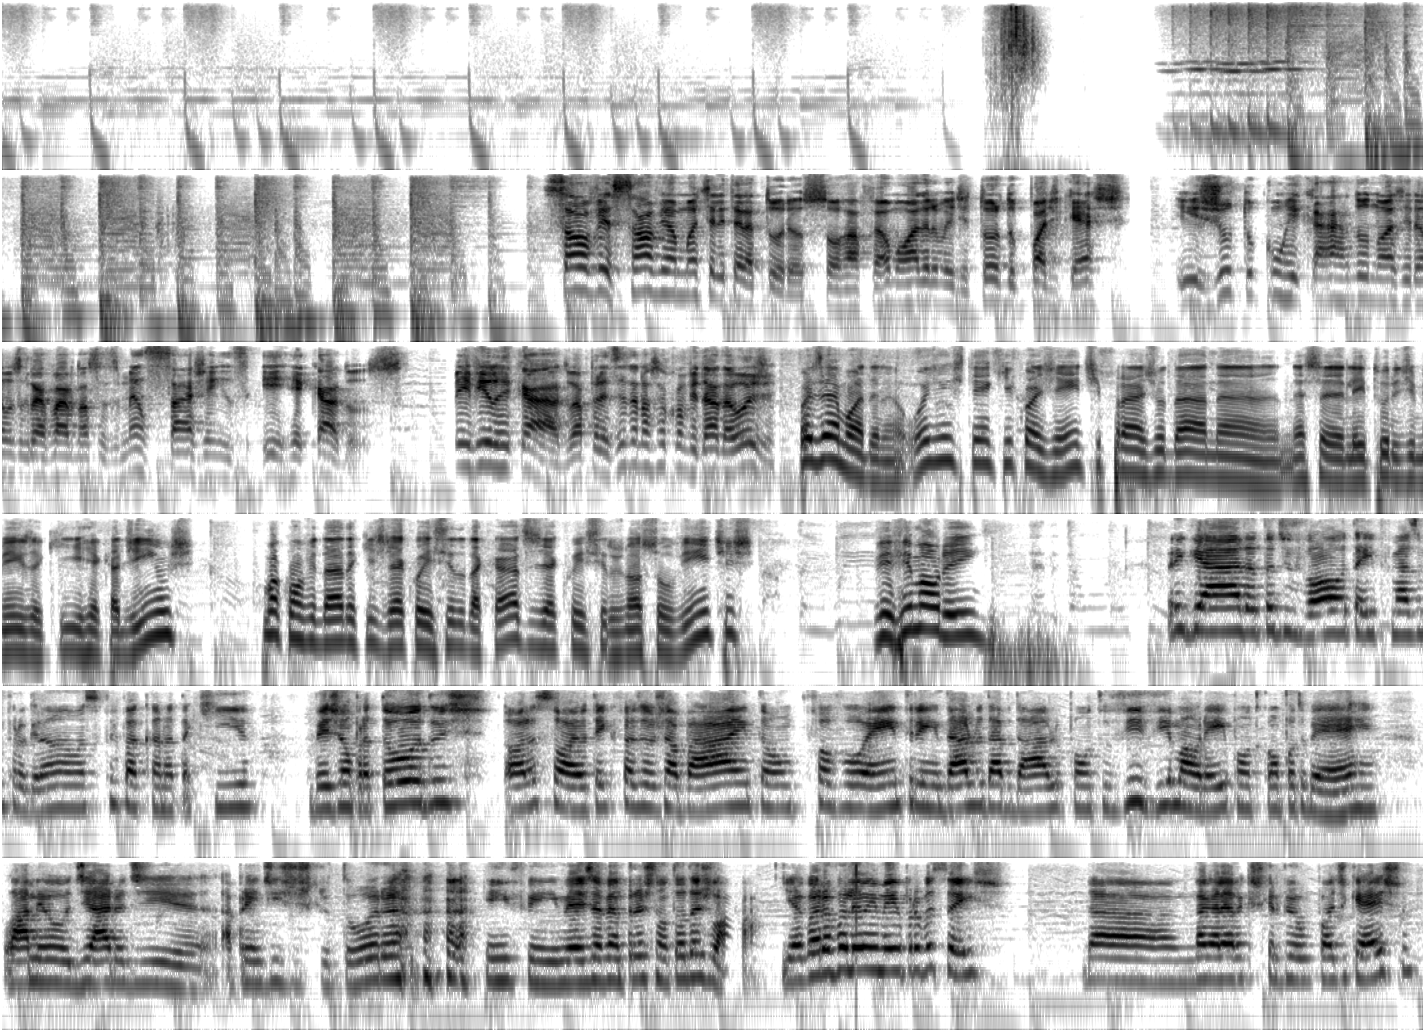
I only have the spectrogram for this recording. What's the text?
Salve, salve amante da literatura! Eu sou Rafael Moder, o editor do podcast, e junto com o Ricardo nós iremos gravar nossas mensagens e recados. Bem-vindo, Ricardo. Apresenta a nossa convidada hoje. Pois é, Modena. Hoje a gente tem aqui com a gente para ajudar na, nessa leitura de e-mails aqui e recadinhos. Uma convidada que já é conhecida da casa, já é conhecida dos nossos ouvintes. Vivi Maureen. Obrigada, eu tô de volta aí para mais um programa. Super bacana estar tá aqui. Beijão para todos. Olha só, eu tenho que fazer o jabá, então, por favor, entre em www.vivimaurei.com.br. Lá meu diário de aprendiz de escritora. Enfim, minhas aventuras estão todas lá. E agora eu vou ler o um e-mail para vocês da, da galera que escreveu o podcast.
